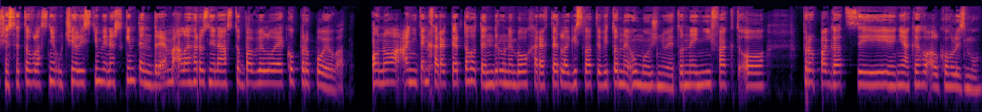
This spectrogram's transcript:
že se to vlastně učili s tím vinařským tendrem, ale hrozně nás to bavilo jako propojovat. Ono ani ten charakter toho tendru nebo charakter legislativy to neumožňuje. To není fakt o propagaci nějakého alkoholismu.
